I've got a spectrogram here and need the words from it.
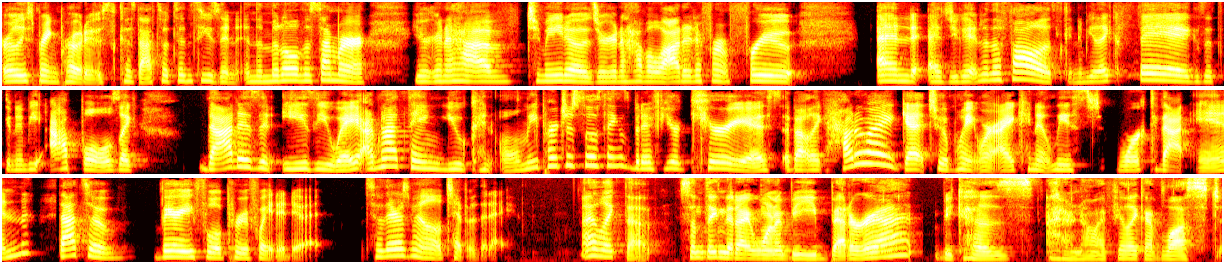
early spring produce because that's what's in season in the middle of the summer you're going to have tomatoes you're going to have a lot of different fruit and as you get into the fall it's going to be like figs it's going to be apples like that is an easy way. I'm not saying you can only purchase those things but if you're curious about like how do i get to a point where i can at least work that in? That's a very foolproof way to do it. So there's my little tip of the day. I like that. Something that I want to be better at because I don't know, I feel like I've lost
